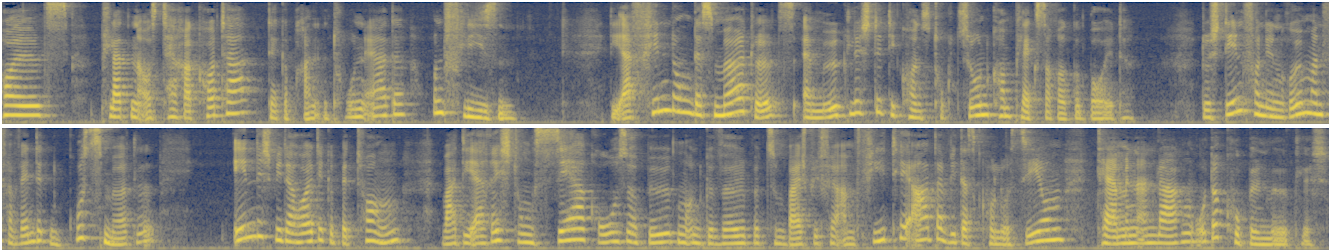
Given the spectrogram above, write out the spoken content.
Holz, Platten aus Terrakotta, der gebrannten Tonerde und Fliesen. Die Erfindung des Mörtels ermöglichte die Konstruktion komplexerer Gebäude. Durch den von den Römern verwendeten Gussmörtel Ähnlich wie der heutige Beton war die Errichtung sehr großer Bögen und Gewölbe, zum Beispiel für Amphitheater wie das Kolosseum, Thermenanlagen oder Kuppeln möglich.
